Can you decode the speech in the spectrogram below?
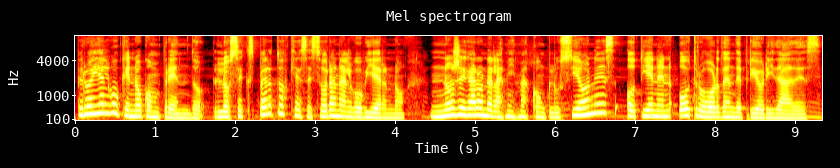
Pero hay algo que no comprendo. ¿Los expertos que asesoran al gobierno no llegaron a las mismas conclusiones o tienen otro orden de prioridades?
